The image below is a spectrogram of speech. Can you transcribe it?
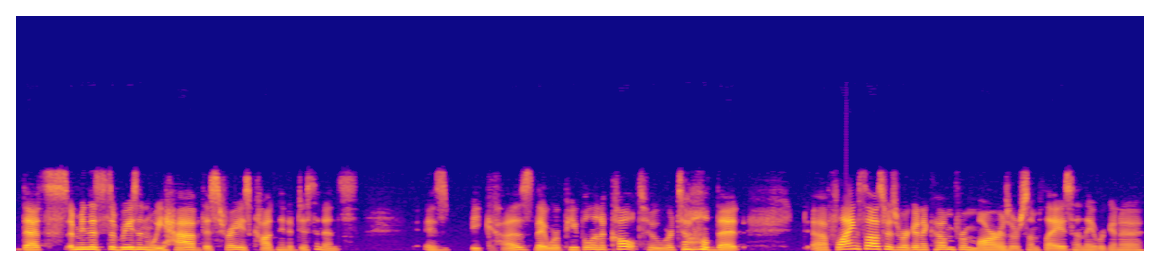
that's I mean that's the reason we have this phrase cognitive dissonance is because there were people in a cult who were told that uh, flying saucers were going to come from Mars or someplace and they were going to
